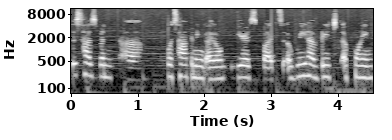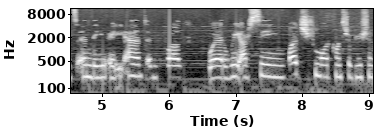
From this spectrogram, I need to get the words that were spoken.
this has been what's happening around the years, but we have reached a point in the UAE and in the world where we are seeing much more contribution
